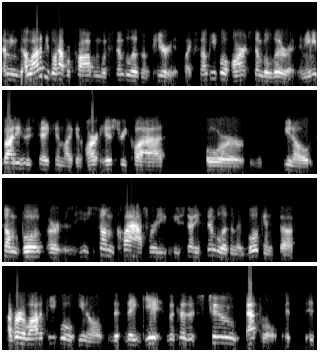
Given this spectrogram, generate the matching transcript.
I mean, a lot of people have a problem with symbolism, period. Like some people aren't symbol literate, and anybody who's taken like an art history class or you know some book or some class where you, you study symbolism and book and stuff, I've heard a lot of people, you know, that they get because it's too ethereal. It's it's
